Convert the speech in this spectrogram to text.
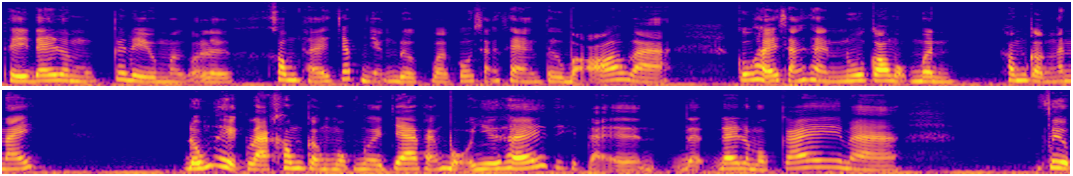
Thì đây là một cái điều mà gọi là không thể chấp nhận được và cô sẵn sàng từ bỏ và cô có thể sẵn sàng nuôi con một mình không cần anh ấy. Đúng thiệt là không cần một người cha phản bội như thế thì tại đây là một cái mà phim,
